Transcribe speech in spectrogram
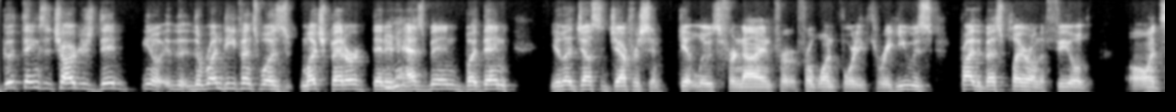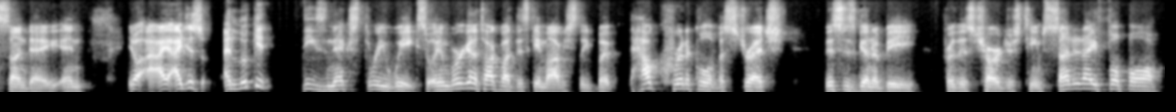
good things the Chargers did. You know, the, the run defense was much better than mm-hmm. it has been, but then you let Justin Jefferson get loose for nine for, for 143. He was probably the best player on the field on Sunday. And, you know, I, I just, I look at these next three weeks. So, and we're going to talk about this game, obviously, but how critical of a stretch this is going to be for this Chargers team. Sunday night football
